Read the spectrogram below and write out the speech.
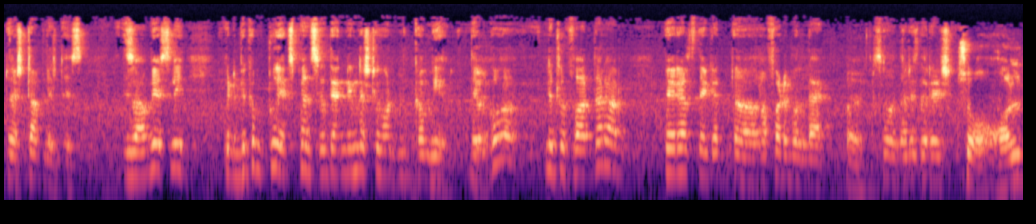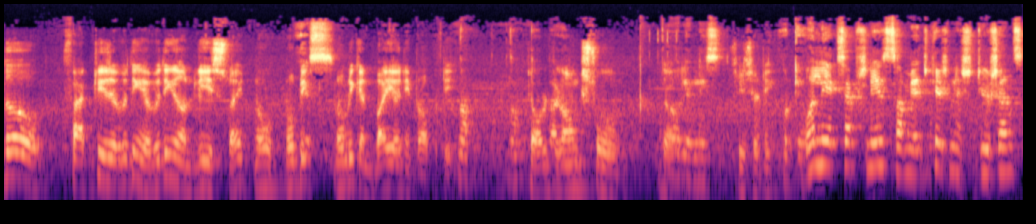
to establish this. This is obviously, if it become too expensive, then industry won't come here. They will go a little further or where else they get uh, affordable land. Right. So that is the ratio. So all the factories, everything, everything is on lease, right? No, nobody, Yes. nobody can buy any property. No, no. It all belongs to Only the lease. Sri Okay. Only exception is some education institutions.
